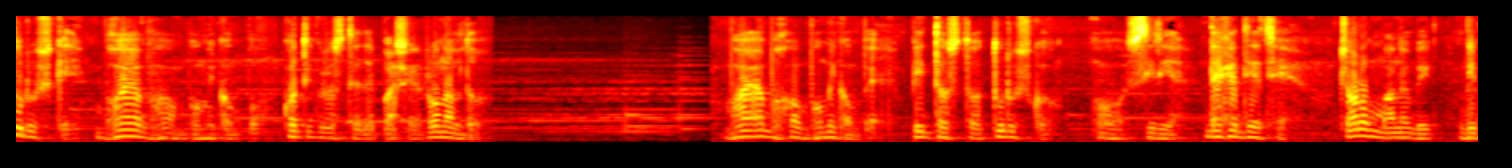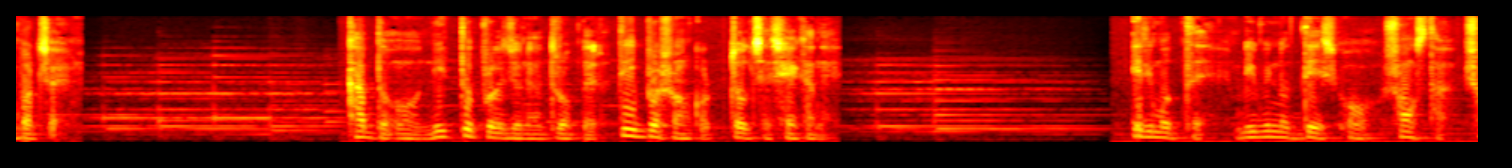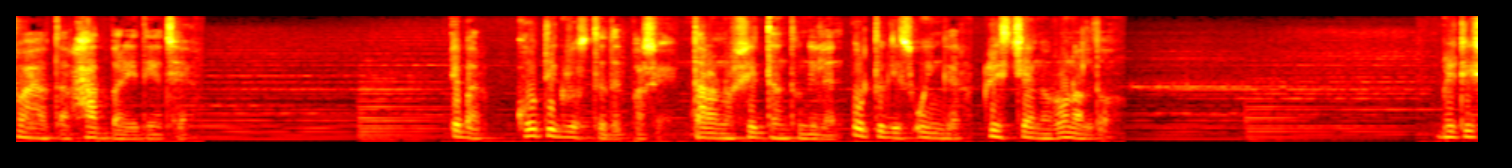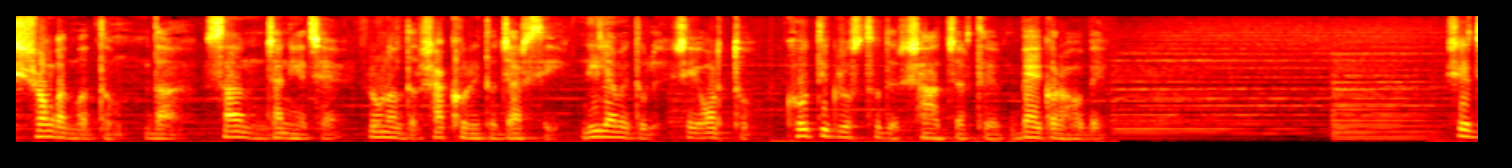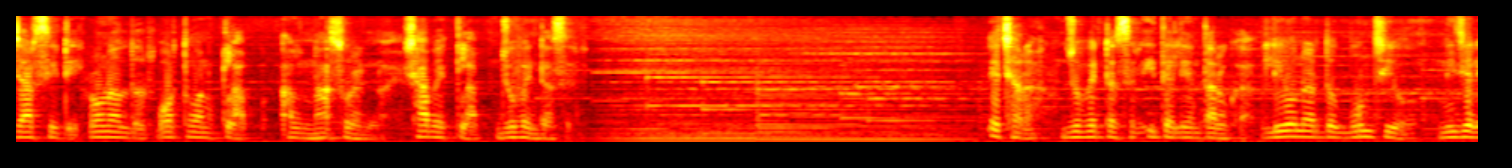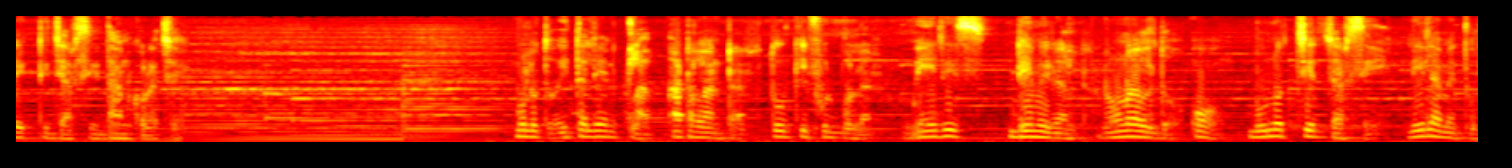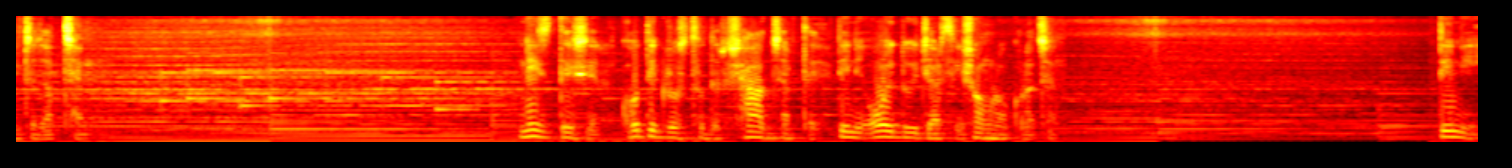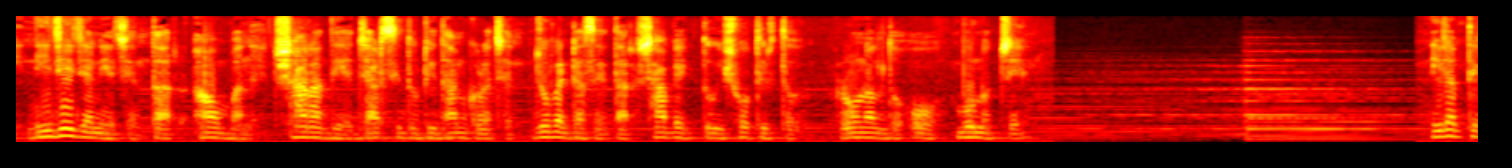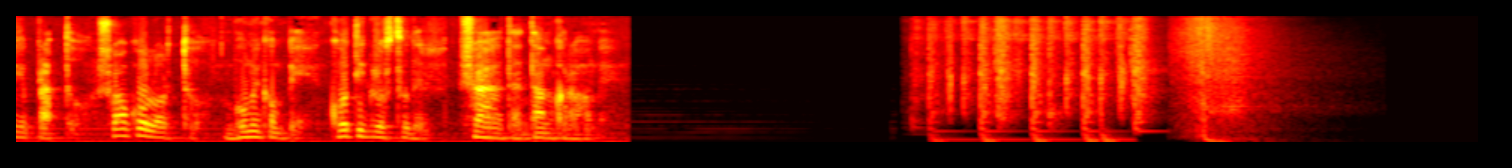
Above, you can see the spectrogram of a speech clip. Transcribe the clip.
তুরস্কে ভয়াবহ ভূমিকম্প ক্ষতিগ্রস্তদের পাশে রোনালদো। ভয়াবহ ভূমিকম্পে বিধ্বস্ত তুরস্ক ও সিরিয়া দেখা দিয়েছে চরম মানবিক বিপর্যয়। খাদ্য ও নিত্য প্রয়োজনীয় দ্রব্যের তীব্র সংকট চলছে সেখানে। এরই মধ্যে বিভিন্ন দেশ ও সংস্থা সহায়তার হাত বাড়িয়ে দিয়েছে। এবার ক্ষতিগ্রস্তদের পাশে দাঁড়ানোর সিদ্ধান্ত নিলেন Portuguese winger Cristiano Ronaldo. British সংবাদ মাধ্যম দ্য সান জানিয়েছে, রোনালদোর স্বাক্ষরিত জার্সি নিলামে তুলে সেই অর্থ ক্ষতিগ্রস্তদের সাহায্যার্থে ব্যয় করা হবে। সে জার্সিটি রোনালদোর বর্তমান ক্লাব আল নাসরের নয়, সাবেক ক্লাব জুভেন্টাসের। এছাড়া জুভেন্টাসের ইতালিয়ান তারকা লিওনার্দো বঞ্চিও নিজের একটি জার্সি দান করেছে। মূলত ইতালিয়ান ক্লাব আটালান্টার তুর্কি ফুটবলার মেরিস ডেমিরাল রোনালদো ও বুনোচ্চির জার্সি নিলামে তুলতে যাচ্ছেন। নিজ দেশের ক্ষতিগ্রস্তদের সাহায্যার্থে তিনি ওই দুই জার্সি সংগ্রহ করেছেন। তিনি নিজেই জানিয়েছেন, তার আহ্বানে সারা দিয়ে জার্সি দুটি দান করেছেন জুভেন্টাসে তার সাবেক দুই সতীর্থ রোনালদো ও বুনোচ্চি। নিলাম থেকে প্রাপ্ত সকল অর্থ ভূমিকম্পে ক্ষতিগ্রস্তদের সহায়তা দান করা হবে।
